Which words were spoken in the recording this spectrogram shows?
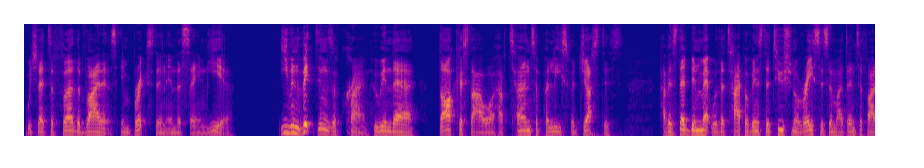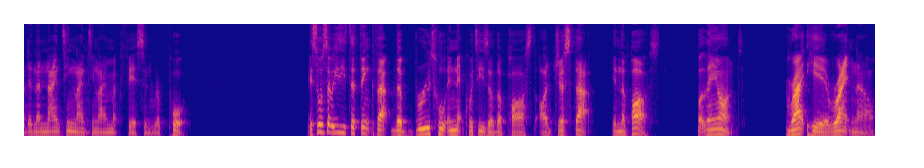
which led to further violence in Brixton in the same year. Even victims of crime who, in their darkest hour, have turned to police for justice have instead been met with a type of institutional racism identified in the 1999 Macpherson report. It's also easy to think that the brutal inequities of the past are just that, in the past, but they aren't. Right here, right now,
